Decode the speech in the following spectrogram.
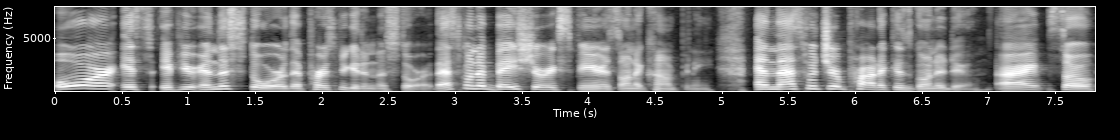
or it's if you're in the store, that person you get in the store. That's going to base your experience on a company. And that's what your product is going to do. All right. So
